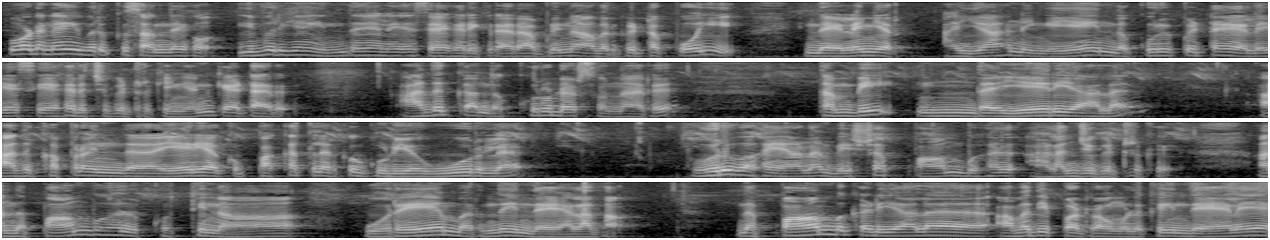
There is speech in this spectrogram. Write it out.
உடனே இவருக்கு சந்தேகம் இவர் ஏன் இந்த இலையை சேகரிக்கிறாரு? அப்படின்னு அவர்கிட்ட போய் இந்த இளைஞர் ஐயா நீங்கள் ஏன் இந்த குறிப்பிட்ட இலையை சேகரிச்சுக்கிட்டு இருக்கீங்கன்னு கேட்டார். அதுக்கு அந்த குருடர் சொன்னார் தம்பி இந்த ஏரியாவில் அதுக்கப்புறம் இந்த ஏரியாவுக்கு பக்கத்தில் இருக்கக்கூடிய ஊரில் ஒரு வகையான விஷ பாம்புகள் அலைஞ்சுக்கிட்டு இருக்கு. அந்த பாம்புகள் கொத்தினா ஒரே மருந்து இந்த இலை தான். இந்த பாம்பு கடியால் அவதிப்படுறவங்களுக்கு இந்த இலையை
